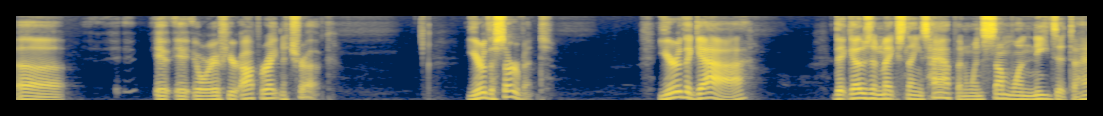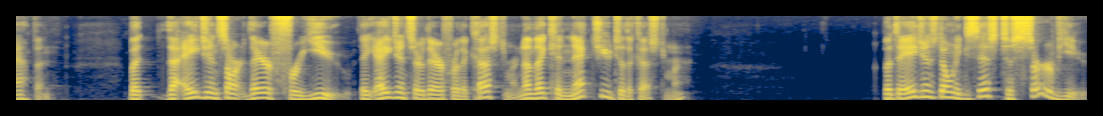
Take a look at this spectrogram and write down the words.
uh, i- i- or if you're operating a truck. You're the servant. You're the guy that goes and makes things happen when someone needs it to happen. But the agents aren't there for you. The agents are there for the customer. Now they connect you to the customer, but the agents don't exist to serve you.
